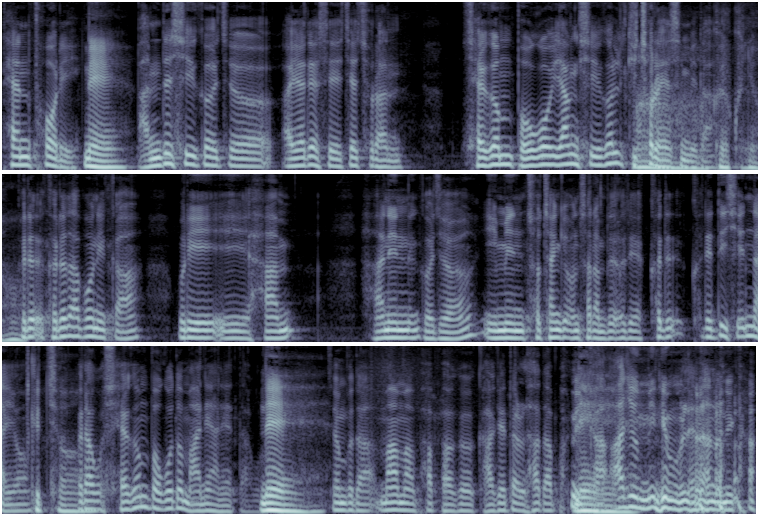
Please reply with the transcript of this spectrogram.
1040 네. 반드시 그 저 IRS에 제출한 세금 보고 양식을 기초로 아, 했습니다. 그렇군요. 그래, 그러다 보니까 우리 이 한, 한인 그저 이민 초창기 온 사람들 어디에 크레, 크레딧이 있나요? 그렇죠. 그러고 세금 보고도 많이 안 했다고. 네. 전부 다 mama papa 그 가게들 하다 보니까 네. 아주 minimum을 해놔놓으니까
